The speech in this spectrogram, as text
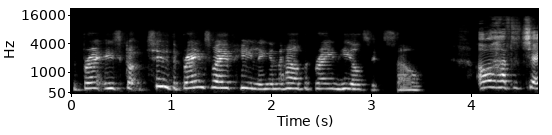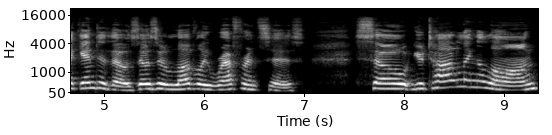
the brain he's got two the brain's way of healing and how the brain heals itself I'll have to check into those. Those are lovely references. So you're toddling along,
